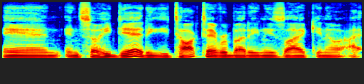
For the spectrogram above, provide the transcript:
And and so he did. He, he talked to everybody, and he's like, "You know, I."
